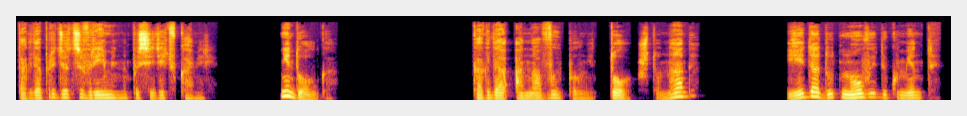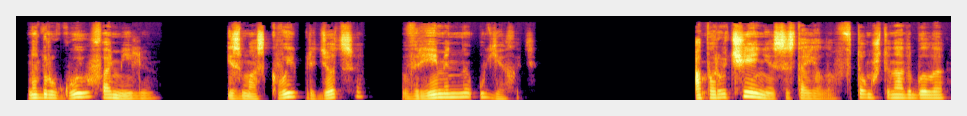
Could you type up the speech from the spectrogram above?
Тогда придется временно посидеть в камере. Недолго. Когда она выполнит то, что надо, ей дадут новые документы на другую фамилию. Из Москвы придется временно уехать. А поручение состояло в том, что надо было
